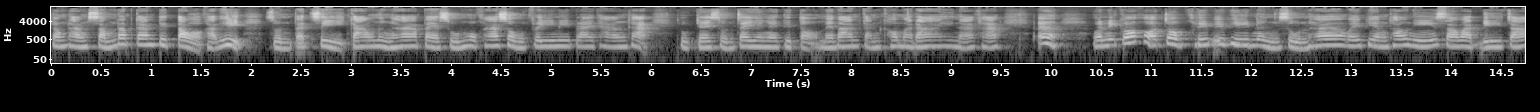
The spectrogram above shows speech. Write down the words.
ช่องทางสำหรับการติดต่อค่ะพี่ 0849158065 ส่งฟรีมีปลายทางค่ะ ถูกใจสนใจยังไงติดต่อแม่บ้านกันเข้ามาได้นะคะอะวันนี้ก็ขอจบคลิป EP 105 ไว้เพียงเท่านี้ สวัสดีจ้า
